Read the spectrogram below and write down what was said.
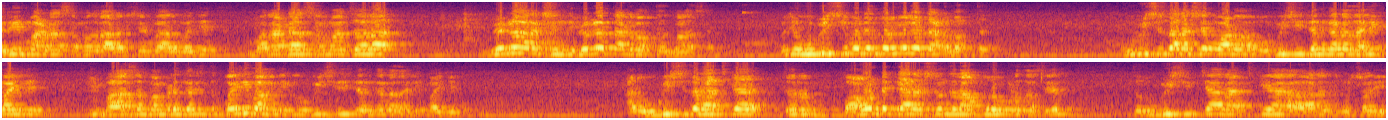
गरीब मराठा समाजाला आरक्षण मिळालं पाहिजे. मराठा समाजाला वेगळं आरक्षण दे वेगळं ताट मागतात बाळासाहेब. म्हणजे ओबीसीमध्ये पण वेगळं ताट बघतात ओबीसीचं आरक्षण वाढवा. ओबीसी जनगणना झाली पाहिजे. ही बाळासाहेब आंबेडकरांची तर पहिली मागणी की ओबीसी जनगणना झाली पाहिजे. आणि ओबीसीचं राजकीय जर बावन्न टक्के आरक्षण जर अपुरं पडत असेल तर ओबीसीच्या राजकीय आरक्षण सॉरी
